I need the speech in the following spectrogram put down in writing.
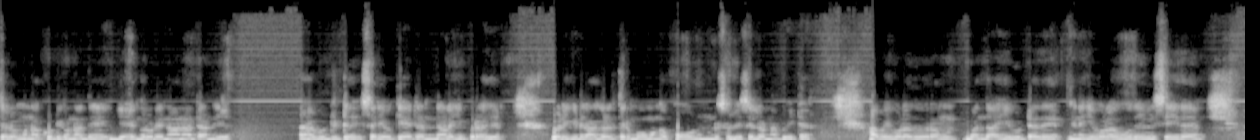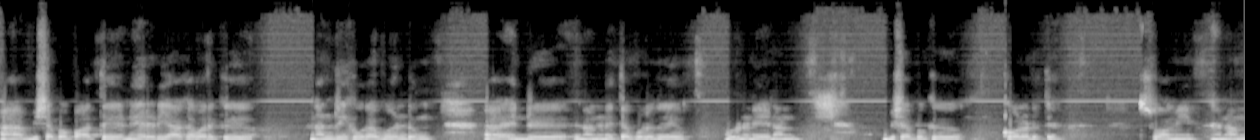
செல்வமன்னா கூட்டிக் கொண்டாந்து இங்கே எங்களுடைய நானாட்டாண்டில் விட்டுட்டு சரி ஓகே ரெண்டு நாளைக்கு பிறகு வெளிக்கிட்டு நாங்கள் திரும்பவும் அங்கே போகணும்னு சொல்லி செல்வண்ணா போயிட்டார். அப்போ இவ்வளோ தூரம் வந்தாகி விட்டது. எனக்கு இவ்வளவு உதவி செய்த பிஷப்பை பார்த்து நேரடியாக அவருக்கு நன்றி கூற வேண்டும் என்று நான் நினைத்த பொழுது உடனே நான் பிஷப்புக்கு கோல் எடுத்தேன். சுவாமி நான்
